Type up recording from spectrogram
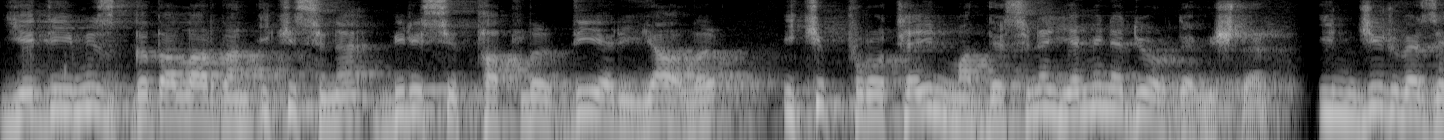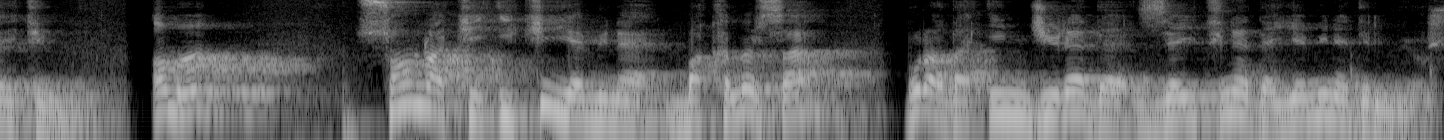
yediğimiz gıdalardan ikisine birisi tatlı, diğeri yağlı, iki protein maddesine yemin ediyor demişler. İncir ve zeytin. Ama sonraki iki yemine bakılırsa burada incire de zeytine de yemin edilmiyor.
